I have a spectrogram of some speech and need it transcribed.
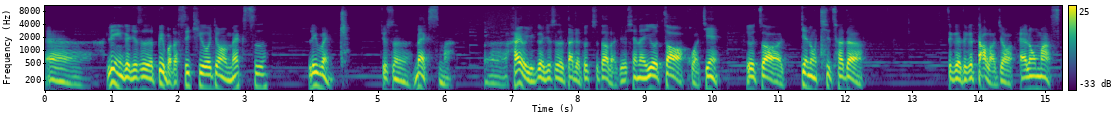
呃，另一个就是贝宝的 CTO 叫 Max Levent，就是 Max 嘛，呃，还有一个就是大家都知道了，就现在又造火箭又造电动汽车的这个这个大佬叫 Elon Musk。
